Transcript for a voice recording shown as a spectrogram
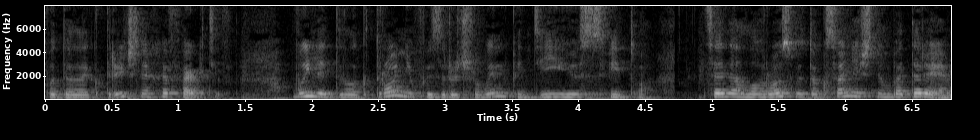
фотоелектричних ефектів виліт електронів із речовин під дією світла. Це дало розвиток сонячним батареям,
